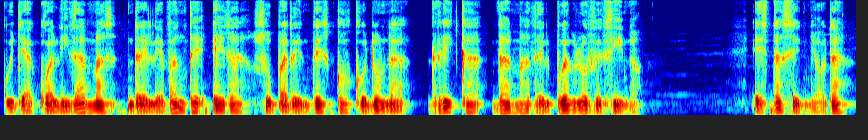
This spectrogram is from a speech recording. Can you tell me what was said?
cuya cualidad más relevante era su parentesco con una rica dama del pueblo vecino. Esta señora,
